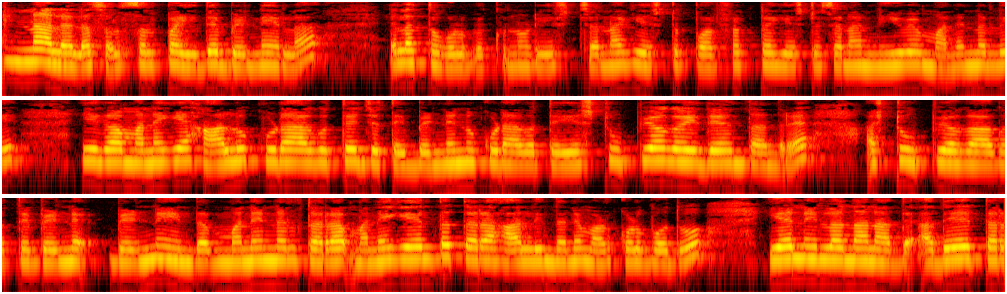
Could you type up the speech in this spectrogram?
ಇನ್ನು ಅಲ್ಲೆಲ್ಲ ಸ್ವಲ್ಪ ಸ್ವಲ್ಪ ಇದೆ ಬೆಣ್ಣೆ ಎಲ್ಲ. ಎಲ್ಲ ತಗೊಳ್ಬೇಕು. ನೋಡಿ, ಎಷ್ಟು ಚೆನ್ನಾಗಿ, ಎಷ್ಟು ಪರ್ಫೆಕ್ಟಾಗಿ ಎಷ್ಟು ಚೆನ್ನಾಗಿ ನೀವೇ ಮನೆಯಲ್ಲಿ ಈಗ ಮನೆಗೆ ಹಾಲು ಕೂಡ ಆಗುತ್ತೆ, ಜೊತೆ ಬೆಣ್ಣೆನೂ ಕೂಡ ಆಗುತ್ತೆ. ಎಷ್ಟು ಉಪಯೋಗ ಇದೆ ಅಂತಂದರೆ ಅಷ್ಟು ಉಪಯೋಗ ಆಗುತ್ತೆ. ಬೆಣ್ಣೆ, ಬೆಣ್ಣೆಯಿಂದ ಮನೆಯಲ್ಲಿ ಥರ ಮನೆಗೆ ಅಂತ ಥರ ಹಾಲಿಂದನೇ ಮಾಡ್ಕೊಳ್ಬೋದು. ಏನಿಲ್ಲ, ನಾನು ಅದೇ ಅದೇ ಥರ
